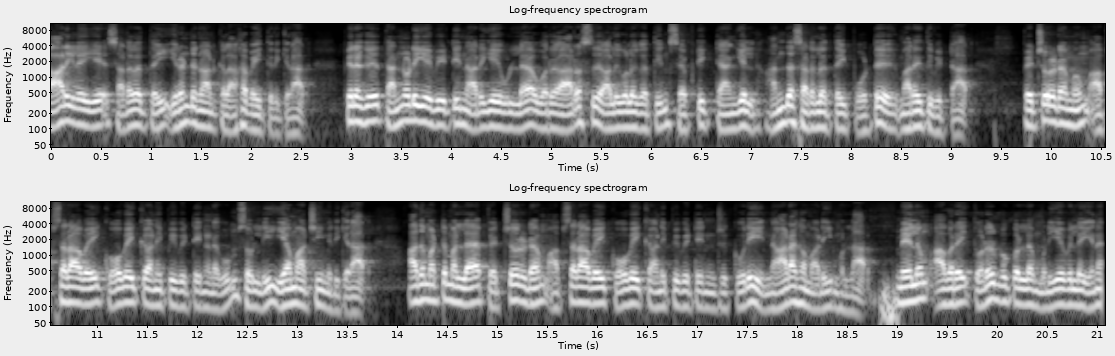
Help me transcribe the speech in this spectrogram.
காரிலேயே சடலத்தை இரண்டு நாட்களாக வைத்திருக்கிறார். பிறகு தன்னுடைய வீட்டின் அருகே உள்ள ஒரு அரசு அலுவலகத்தின் செப்டிக் டேங்கில் அந்த சடலத்தை போட்டு மறைத்து விட்டார். பெற்றோரிடமும் அப்சராவை கோவைக்கு அனுப்பிவிட்டேன் எனவும் சொல்லி ஏமாற்றியும் இருக்கிறார். அது மட்டுமல்ல பெற்றோரிடம் அப்சராவை கோவைக்கு அனுப்பிவிட்டேன் என்று கூறி நாடகமாடியும் உள்ளார் மேலும் அவரை தொடர்பு கொள்ள முடியவில்லை என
